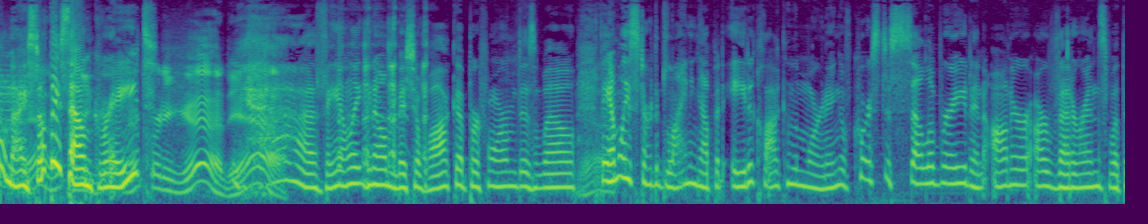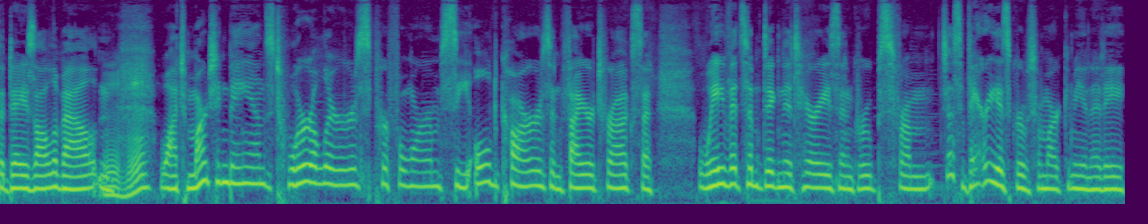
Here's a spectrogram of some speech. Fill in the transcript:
So nice. Yeah, Don't they sound pretty great? Pretty good. Yeah. Yeah, family, you know, Mishawaka performed as well. Families started lining up at eight o'clock in the morning, of course, to celebrate and honor our veterans, what the day's all about, and Mm-hmm. watch marching bands, twirlers perform, see old cars and fire trucks, and wave at some dignitaries and groups from just various groups from our community.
